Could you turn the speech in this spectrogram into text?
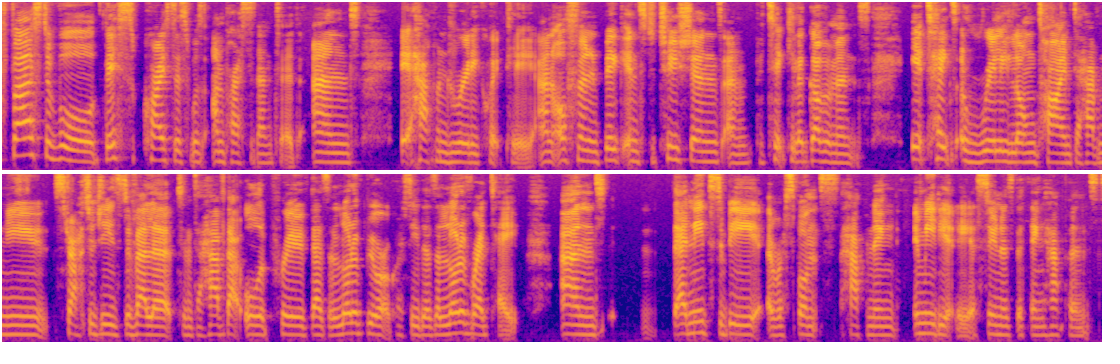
first of all, this crisis was unprecedented and it happened really quickly. And often, big institutions and particular governments, it takes a really long time to have new strategies developed and to have that all approved. There's a lot of bureaucracy, there's a lot of red tape, and there needs to be a response happening immediately as soon as the thing happens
